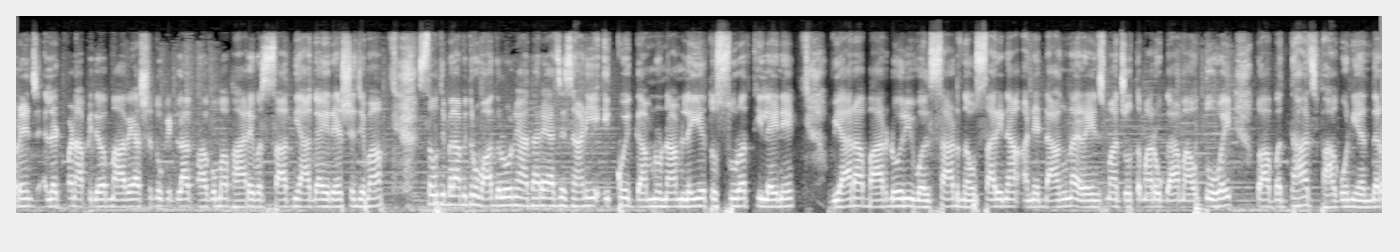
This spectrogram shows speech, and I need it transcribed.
ઓરેન્જ એલર્ટ પણ આપી દેવામાં આવ્યા છે. તો કેટલાક ભાગોમાં ભારે વરસાદની આગાહી રહેશે, જેમાં સૌથી પહેલા મિત્રો, વાદળોને આધારે આજે જાણીએ એક એક ગામનું નામ લઈએ તો સુરતથી લઈને વ્યારા, બારડોરી, વલસાડ, નવસારીના અને ડાંગના રેન્જમાં જો તમારું ગામ આવતું હોય, તો આ બધા જ ભાગોની અંદર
